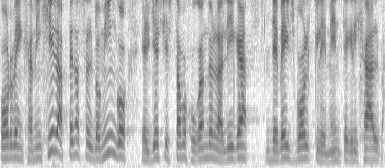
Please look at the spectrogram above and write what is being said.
por Benjamín Gil. Apenas el domingo el Jesse estaba jugando en la Liga de Béisbol Clemente Grijalva.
